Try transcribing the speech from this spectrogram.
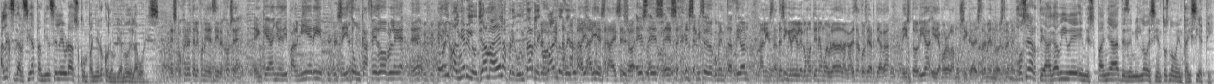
Alex García también celebra a su compañero colombiano de labores. Escoger el teléfono y decir, José, ¿en qué año Eddie Palmieri se hizo un café doble? ¿Eh? Eddie bueno. Palmieri lo llama a él a preguntarle cuándo se hizo. Ahí, ahí está, es eso. Es, es, es el servicio de documentación al instante. Es increíble cómo tiene amueblada la cabeza José Arteaga de historia y de amor a la música. Es tremendo, es tremendo. José Arteaga vive en España desde 1997.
